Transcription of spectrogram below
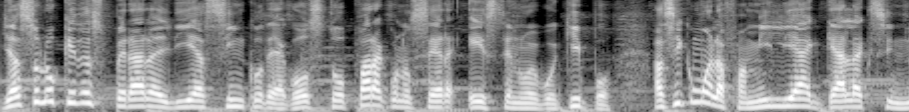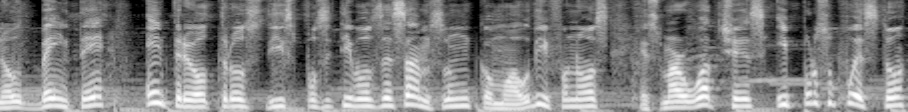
Ya solo queda esperar al día 5 de agosto para conocer este nuevo equipo, así como la familia Galaxy Note 20, entre otros dispositivos de Samsung como audífonos, smartwatches y por supuesto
